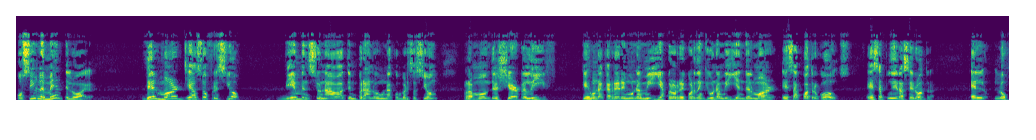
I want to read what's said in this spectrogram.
Posiblemente lo haga. Del Mar ya se ofreció bien mencionaba temprano en una conversación Ramón del Share Belief, que es una carrera en una milla, pero recuerden que una milla en Del Mar es a cuatro goals. Esa pudiera ser otra. Los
